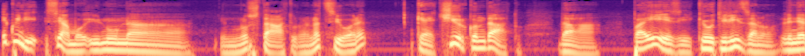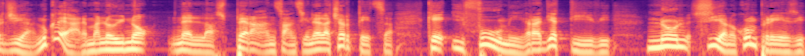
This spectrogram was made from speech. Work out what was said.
E quindi siamo in, una, in uno Stato, una nazione che è circondato da paesi che utilizzano l'energia nucleare, ma noi no, nella speranza, anzi nella certezza che i fumi radioattivi non siano compresi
